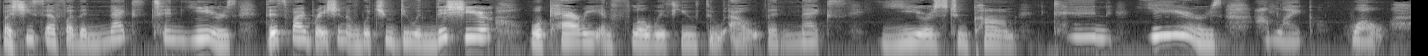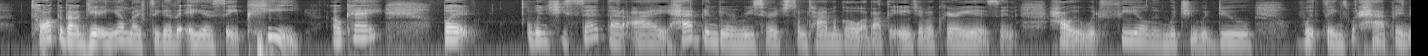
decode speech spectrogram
but she said for the next 10 years, this vibration of what you do in this year will carry and flow with you throughout the next years to come. 10 years. I'm like, whoa Talk about getting your life together ASAP, okay? But when she said that, I had been doing research some time ago about the age of Aquarius and how it would feel and what you would do, what things would happen.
